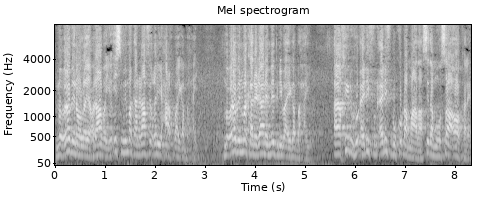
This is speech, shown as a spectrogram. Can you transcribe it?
Mucrabin oo la icraabayo ismi markaan idhaha ficil iyo xaraf baa iga baxay. Mucrabin markaan idhahna mebni baa iga baxay. Aakhiruhu alifun alif buu ku dhammaadaa sida muusa oo kale.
